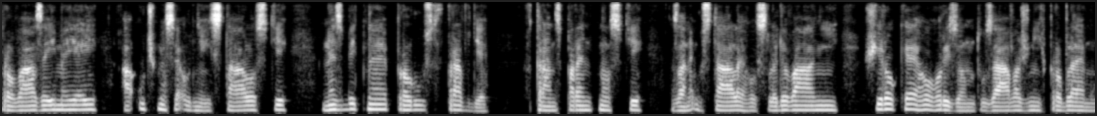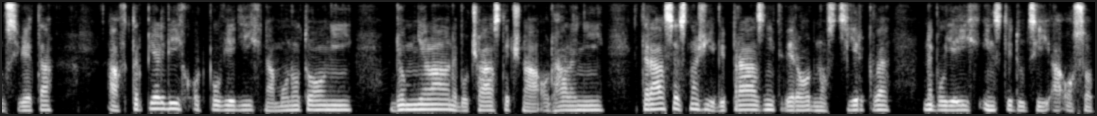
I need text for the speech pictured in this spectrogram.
Provázejme jej a učme se od něj stálosti, nezbytné prorůst v pravdě, v transparentnosti, za neustálého sledování širokého horizontu závažných problémů světa a v trpělivých odpovědích na monotónní, domnělá nebo částečná odhalení, která se snaží vyprázdnit věrohodnost církve nebo jejich institucí a osob.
